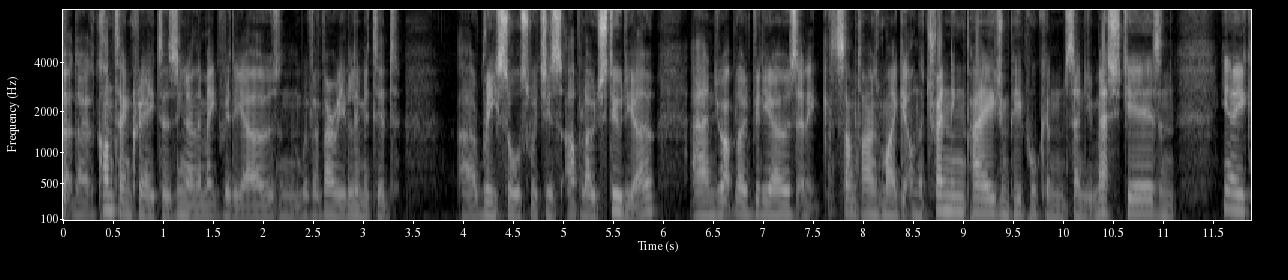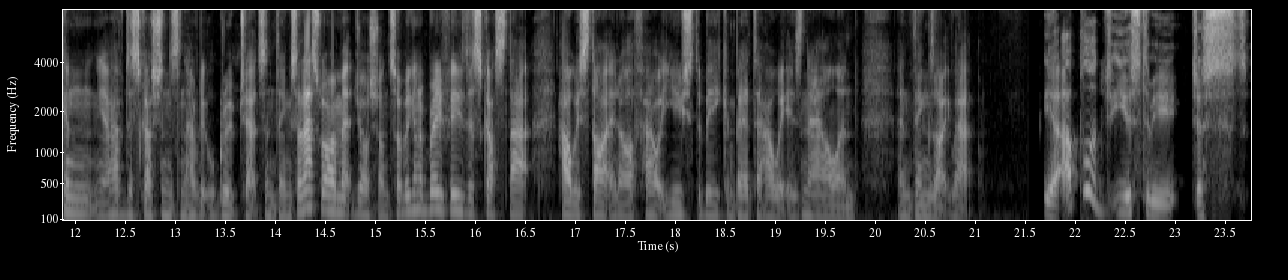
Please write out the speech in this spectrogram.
uh, content creators. You know, they make videos and with a very limited uh, resource, which is Upload Studio, and you upload videos, and it sometimes might get on the trending page, and people can send you messages, and you know you can you know, have discussions and have little group chats and things. So that's where I met Josh on. So we're going to briefly discuss that, how it started off, how it used to be compared to how it is now, and and things like that. Yeah, upload used to be just.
